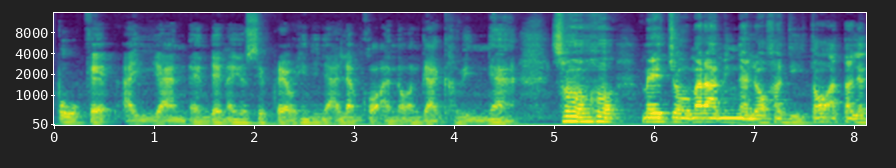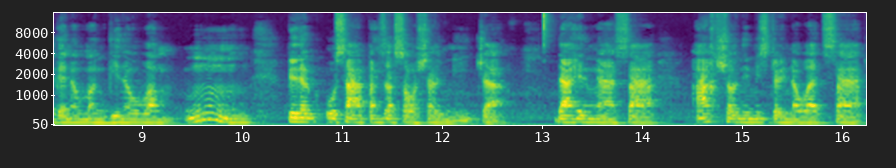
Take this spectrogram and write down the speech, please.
Phuket. Ayan. And then ayun si Preo, hindi niya alam ko ano ang gagawin niya. So, medyo maraming naloka dito at talaga namang ginawang mm, pinag-usapan sa social media. Dahil nga sa action ni Mr. Nawat sa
